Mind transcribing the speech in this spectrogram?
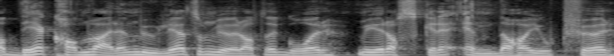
at det kan være en mulighet som gjør at det går mye raskere enn det har gjort før.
